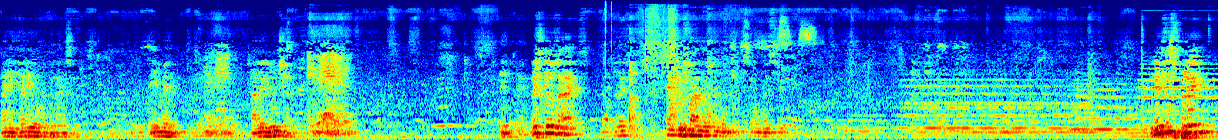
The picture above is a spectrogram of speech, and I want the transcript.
Maar die Here wil gebless het. Amen. Amen. Hallelujah. Amen. Amen. Let's close our eyes. God bless. Thank you, Father, for so much. Let us pray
